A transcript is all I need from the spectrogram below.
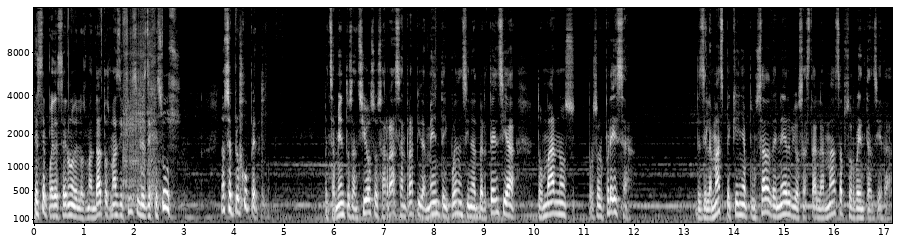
Este puede ser uno de los mandatos más difíciles de Jesús no se preocupen. Pensamientos ansiosos arrasan rápidamente y pueden sin advertencia tomarnos por sorpresa. Desde la más pequeña punzada de nervios hasta la más absorbente ansiedad.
